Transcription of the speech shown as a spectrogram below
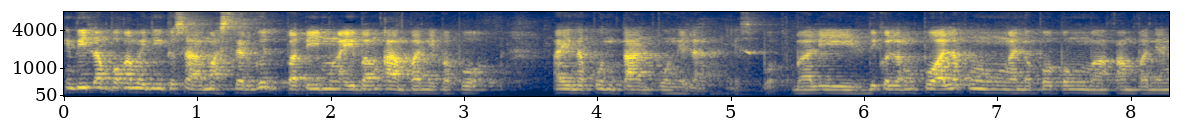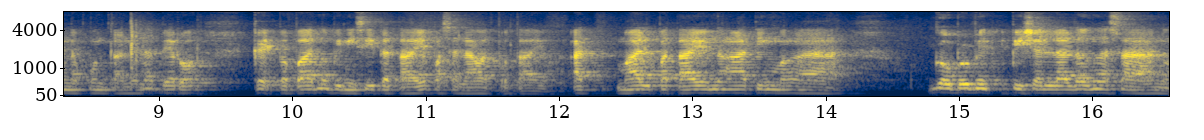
Hindi lang po kami dito sa Master Good, pati mga ibang company pa po ay napuntahan po nila. Yes po. Bali, di ko lang po alam kung ano po pong mga company ang napuntahan nila. Pero kahit pa paano, binisita tayo, pasalamat po tayo. At mahal pa tayo ng ating mga government official, lalo na sa ano,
